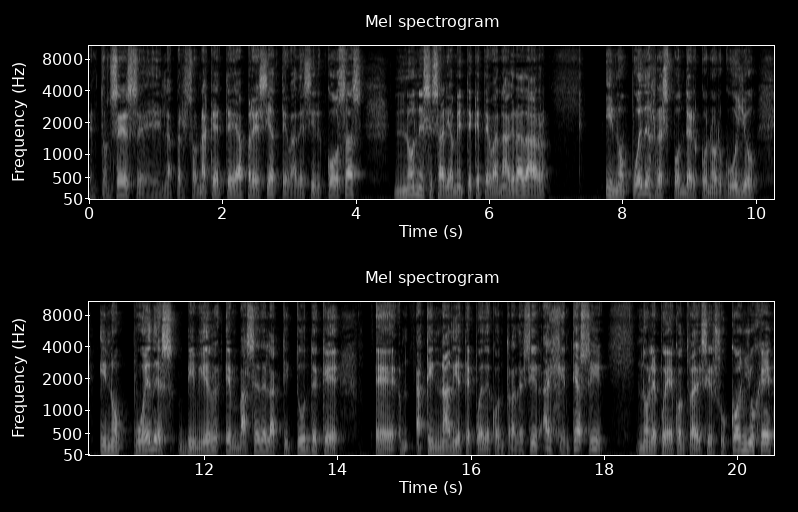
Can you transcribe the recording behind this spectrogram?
Entonces, eh, la persona que te aprecia te va a decir cosas no necesariamente que te van a agradar y no puedes responder con orgullo y no puedes vivir en base de la actitud de que eh, a ti nadie te puede contradecir. Hay gente así. No le puede contradecir su cónyuge,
